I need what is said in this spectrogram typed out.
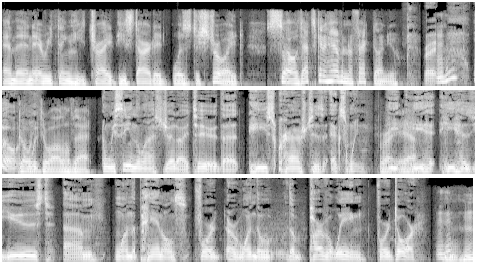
And then everything he tried, he started was destroyed. So that's going to have an effect on you Right. Mm-hmm. Well, going we- through all of that. and we see in the Last Jedi too that he's crashed his X-wing. Right, He, yeah. he he has used um, one of the panels for, or one of the the part of a wing for a door. Mm-hmm.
